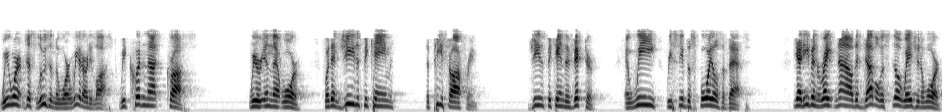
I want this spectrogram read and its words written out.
We weren't just losing the war, we had already lost. We could not cross. We were in that war. But then Jesus became the peace offering. Jesus became the victor, and we received the spoils of that. Yet even right now, the devil is still waging a war.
